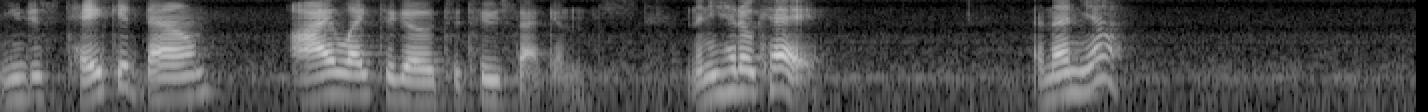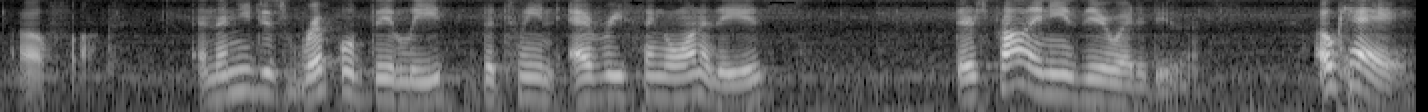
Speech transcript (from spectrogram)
You just take it down. I like to go to two seconds. And then you hit OK. And then, yeah. Oh, fuck. And then you just ripple delete between every single one of these. There's probably an easier way to do this. Okay,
